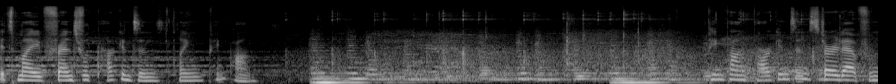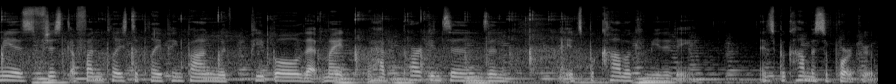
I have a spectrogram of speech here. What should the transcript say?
It's my friends with Parkinson's playing ping pong. Ping Pong Parkinson's started out for me as just a fun place to play ping pong with people that might have Parkinson's, and it's become a community. It's become a support group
